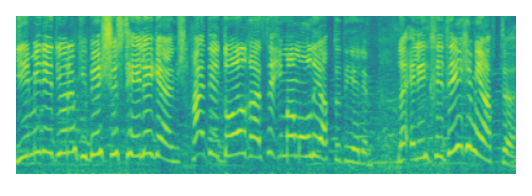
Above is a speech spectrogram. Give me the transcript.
Yemin ediyorum ki 500 TL gelmiş. Hadi doğalgazı İmamoğlu yaptı diyelim. La elektriği kim yaptı?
